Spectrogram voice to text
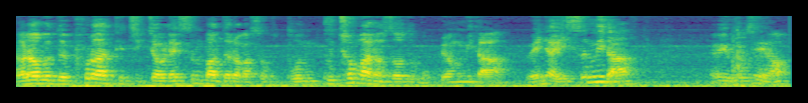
여러분들 프로한테 직접 레슨 받으러 가서 돈 9천만 원 써도 못 배웁니다. 왜냐 있습니다. 여기 보세요.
